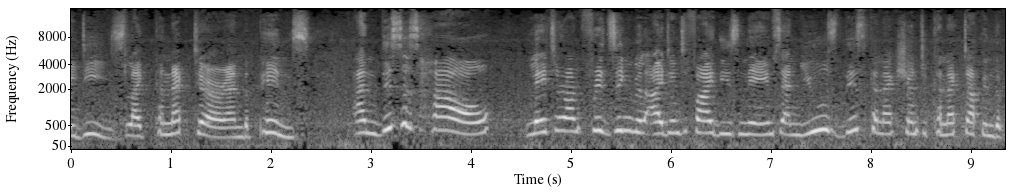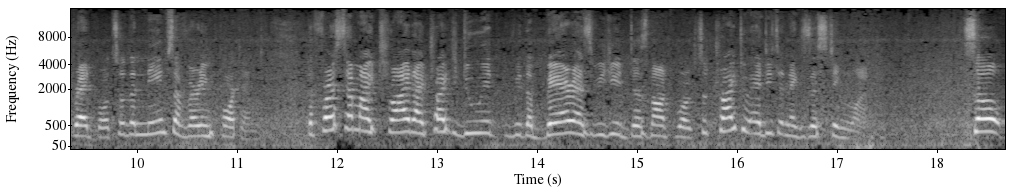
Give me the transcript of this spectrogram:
IDs like connector and the pins. And this is how later on Fritzing will identify these names and use this connection to connect up in the breadboard. So the names are very important. The first time I tried, I tried to do it with a bare SVG, it does not work. So try to edit an existing one. So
